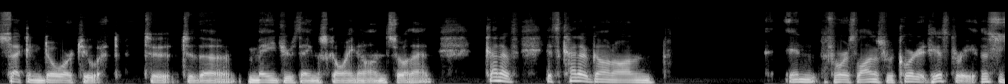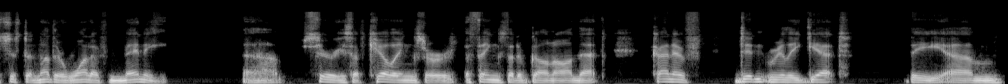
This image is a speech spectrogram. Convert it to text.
second door to it to to the major things going on. So that kind of it's kind of gone on in for as long as recorded history. This is just another one of many uh, series of killings or things that have gone on that kind of didn't really get the um,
